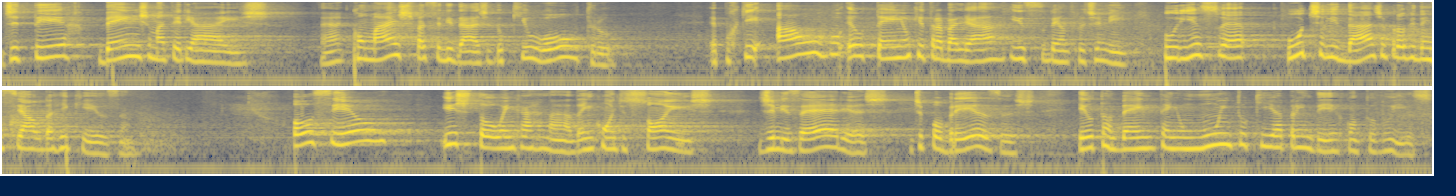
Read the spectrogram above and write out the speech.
de ter bens materiais né, com mais facilidade do que o outro, é porque algo eu tenho que trabalhar isso dentro de mim. Por isso é utilidade providencial da riqueza. Ou se eu estou encarnada em condições de misérias, de pobrezas, eu também tenho muito que aprender com tudo isso,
